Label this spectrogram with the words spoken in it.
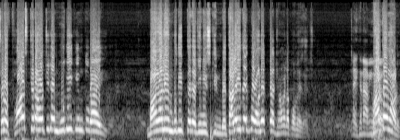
শোনো ফার্স্ট যেটা হচ্ছে যে মুদি কিন্তু ভাই বাঙালি মুদির থেকে জিনিস কিনবে তাহলেই দেখবে অনেকটা ঝামেলা কমে গেছে। আমি ভাতে ওটা- মারো।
